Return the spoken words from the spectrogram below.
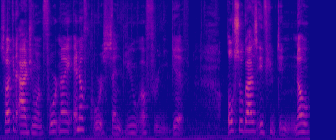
so I could add you on Fortnite and of course send you a free gift. Also, guys, if you didn't know,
